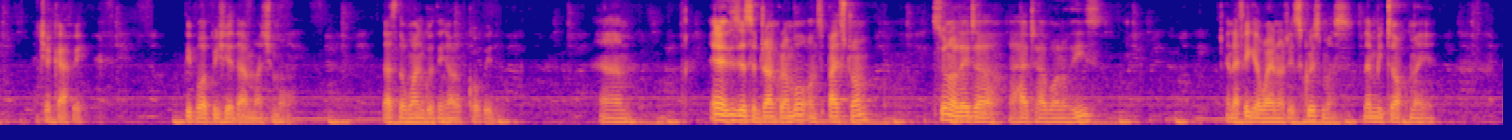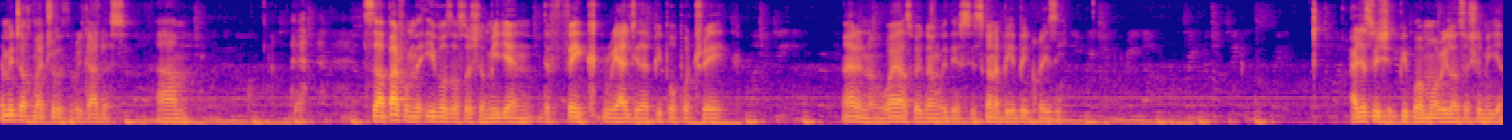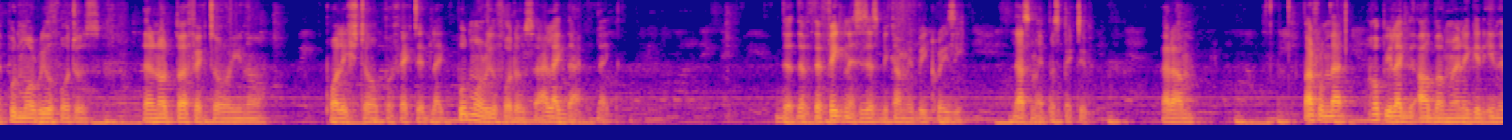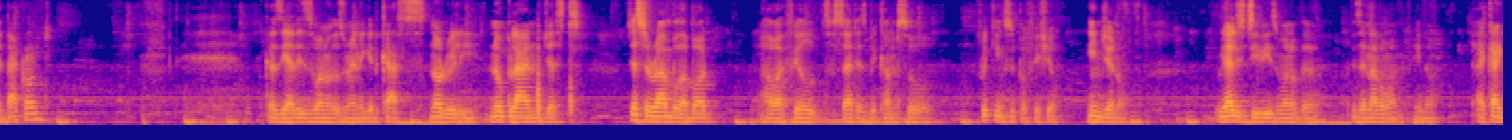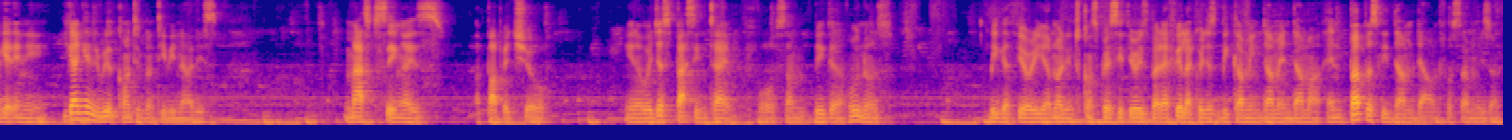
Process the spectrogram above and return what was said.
a cafe. People appreciate that much more. That's the one good thing out of COVID. Um, anyway, this is just a drunk rumble on Spice Rum. Sooner or later, I had to have one of these and I figure why not? It's Christmas. Let me talk my let me talk my truth regardless. Um, so apart from the evils of social media and the fake reality that people portray, I don't know where else we're going with this. It's gonna be a bit crazy. I just wish people are more real on social media. Put more real photos that are not perfect or you know polished or perfected. Like put more real photos. I like that. Like the, the, the fakeness is just becoming a bit crazy. That's my perspective. But um apart from that, hope you like the album Renegade in the background. Cause yeah, this is one of those renegade casts. Not really, no plan, just just a ramble about how I feel society has become so freaking superficial in general reality TV is one of the is another one. You know, I can't get any. You can't get any real content on TV nowadays. Masked Singer is a puppet show. You know, we're just passing time for some bigger. Who knows? Bigger theory. I'm not into conspiracy theories, but I feel like we're just becoming dumb and dumber and purposely dumbed down for some reason.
